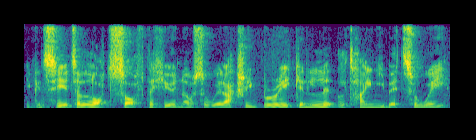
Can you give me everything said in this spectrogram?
You can see it's a lot softer here now, so we're actually breaking little tiny bits away.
